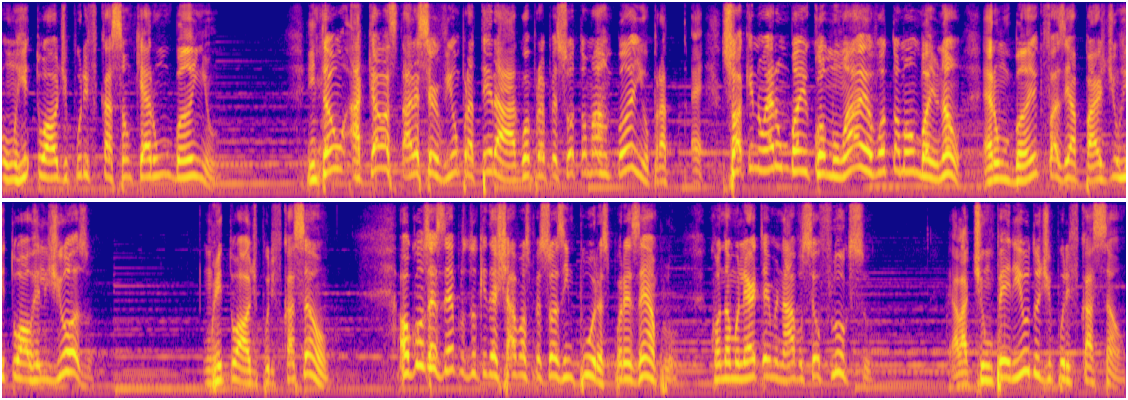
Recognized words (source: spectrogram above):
um ritual de purificação que era um banho. Então, aquelas talhas serviam para ter água para a pessoa tomar banho. Pra, é, só que não era um banho comum, ah, eu vou tomar um banho. Não, era um banho que fazia parte de um ritual religioso um ritual de purificação. Alguns exemplos do que deixavam as pessoas impuras, por exemplo, quando a mulher terminava o seu fluxo, ela tinha um período de purificação.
